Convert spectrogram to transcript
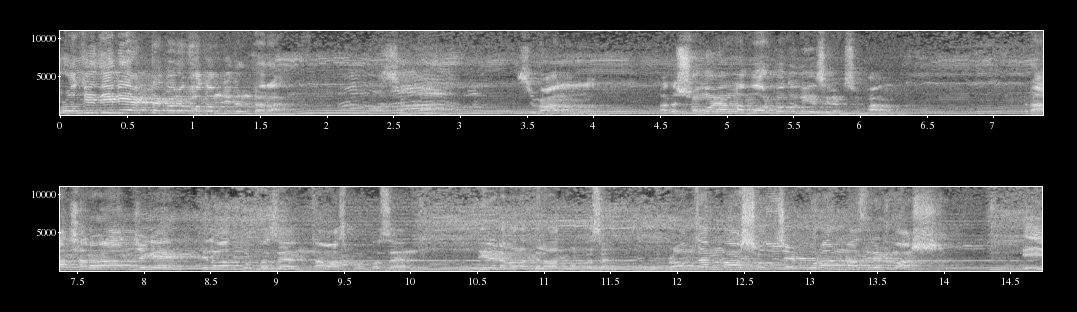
প্রতিদিনই একটা করে খতম দিতেন তারা। সুহান আল্লাহ তাদের সময় আল্লাহ বরকত দিয়েছিলেন সুহান আল্লাহ রাত সারা রাত জেগে তেলাবাদ করতেছেন নামাজ পড়তেছেন দিনের বেলা তেলাবাদ করতেছেন। রমজান মাস হচ্ছে কোরআন নাজিরের মাস। এই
